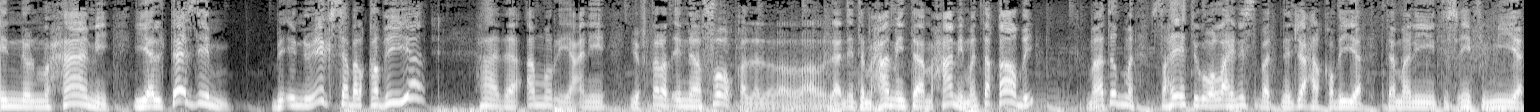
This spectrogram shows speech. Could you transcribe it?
إنه المحامي يلتزم بإنه يكسب القضية هذا أمر يعني يفترض إنها فوق يعني أنت محامي أنت محامي ما أنت قاضي. ما تضمن. صحيح تقول والله نسبة نجاح القضية 80 90%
